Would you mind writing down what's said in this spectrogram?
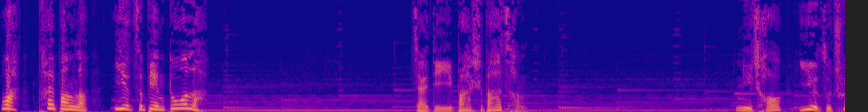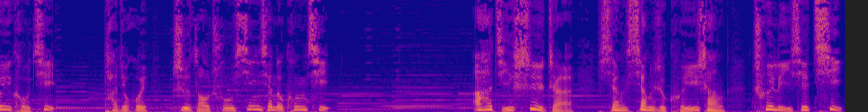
哇，太棒了，叶子变多了。在第八十八层，你朝叶子吹一口气，它就会制造出新鲜的空气。阿吉试着向向日葵上吹了一些气，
